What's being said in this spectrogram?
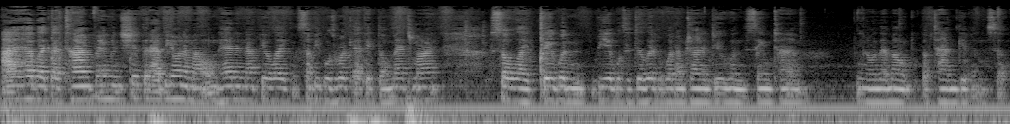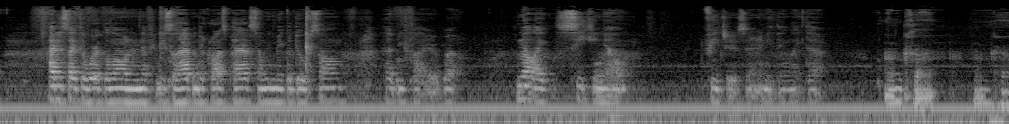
I have like a time frame and shit that I be on in my own head, and I feel like some people's work ethic don't match mine. So like they wouldn't be able to deliver what I'm trying to do in the same time, you know, in the amount of time given. So I just like to work alone, and if we so happen to cross paths and we make a dope song, that'd be fire. But I'm not like seeking out features or anything like that. Okay. Okay.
